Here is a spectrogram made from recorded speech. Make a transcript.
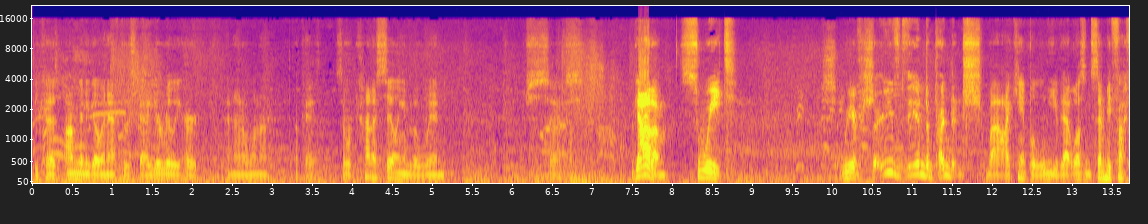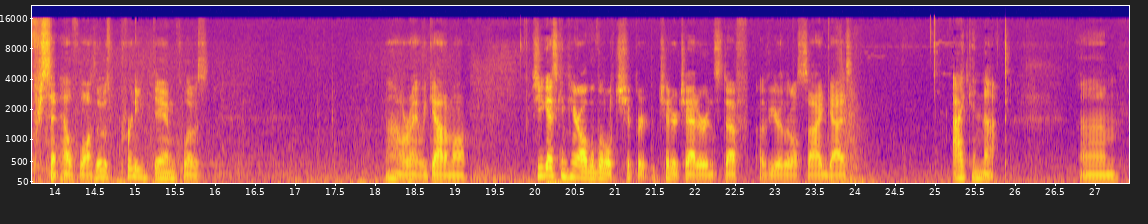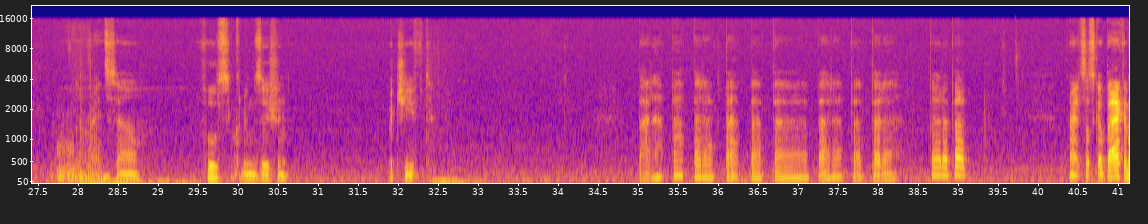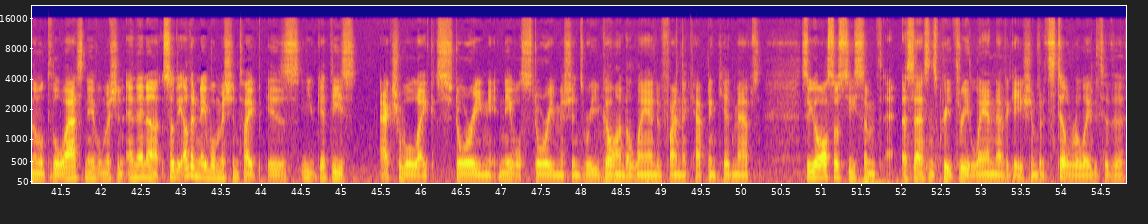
because I'm gonna go in after this guy. You're really hurt, and I don't wanna. Okay, so we're kind of sailing into the wind, which sucks. Got him! Sweet. We have saved the Independence! Wow, I can't believe that wasn't 75% health loss. That was pretty damn close. Alright, we got them all. So you guys can hear all the little chipper, chitter chatter and stuff of your little side guys. I cannot. Um, Alright, so... Full synchronization. Achieved. Alright, so let's go back and then we'll do the last naval mission. And then, uh, so the other naval mission type is you get these actual, like, story, naval story missions where you go onto land and find the Captain Kidd maps. So you'll also see some Assassin's Creed 3 land navigation, but it's still related to the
